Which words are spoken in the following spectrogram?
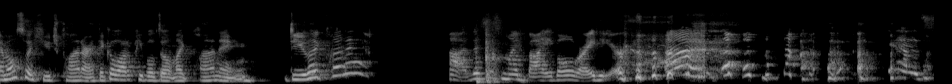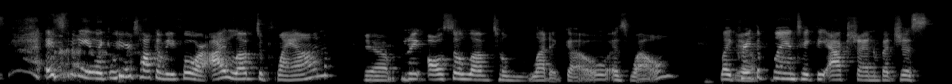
I'm also a huge planner. I think a lot of people don't like planning. Do you like planning uh, this is my Bible right here. yes. It's funny, like we were talking before, I love to plan. Yeah. But I also love to let it go as well. Like create yeah. the plan, take the action, but just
